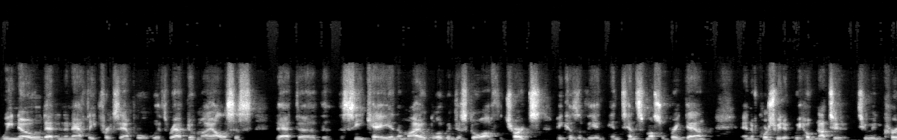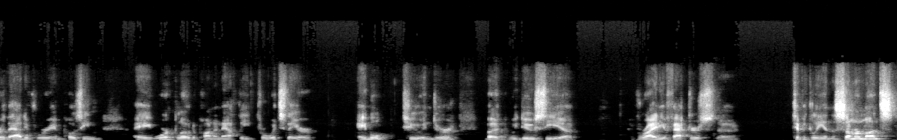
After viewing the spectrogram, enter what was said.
we know that in an athlete, for example, with rhabdomyolysis, that uh, the, the, CK and the myoglobin just go off the charts because of the intense muscle breakdown. And of course, we, we hope not to, to incur that if we're imposing a workload upon an athlete for which they are able to endure. But we do see a variety of factors, uh, typically in the summer months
